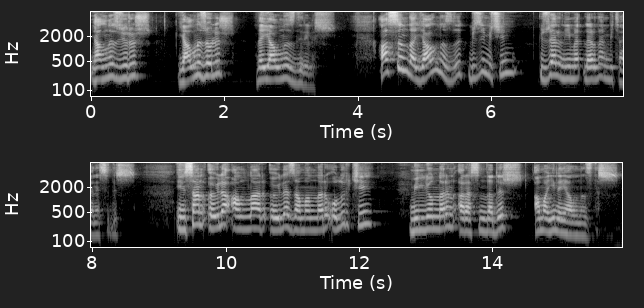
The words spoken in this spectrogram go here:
yalnız yürür, yalnız ölür ve yalnız dirilir. Aslında yalnızlık bizim için güzel nimetlerden bir tanesidir. İnsan öyle anlar, öyle zamanları olur ki milyonların arasındadır ama yine yalnızdır.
